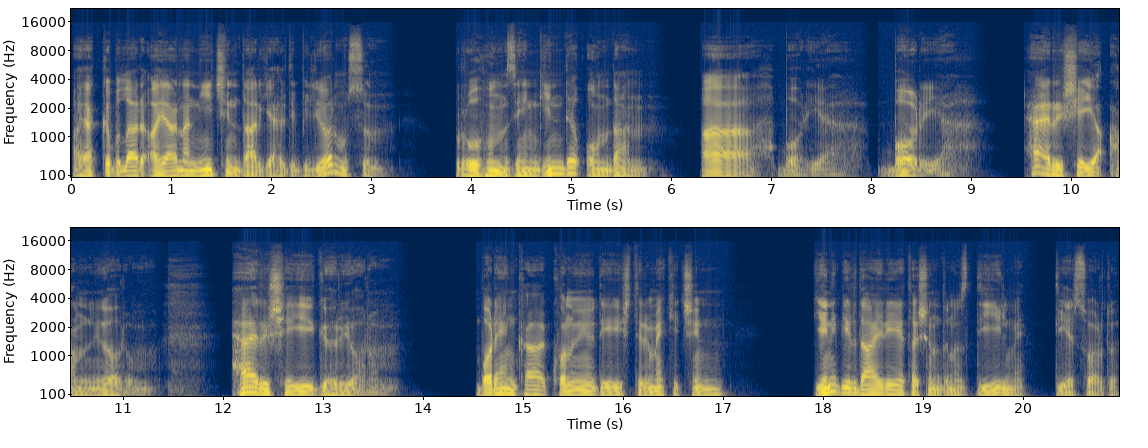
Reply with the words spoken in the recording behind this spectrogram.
Ayakkabılar ayağına niçin dar geldi biliyor musun?'' Ruhun zengin de ondan. Ah Borya, Borya, her şeyi anlıyorum. Her şeyi görüyorum. Borenka konuyu değiştirmek için yeni bir daireye taşındınız değil mi? diye sordu.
